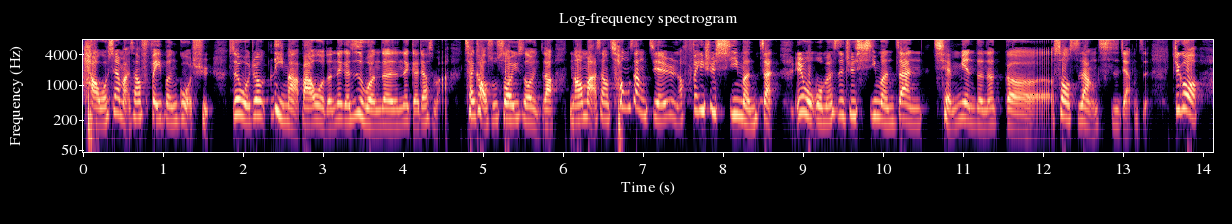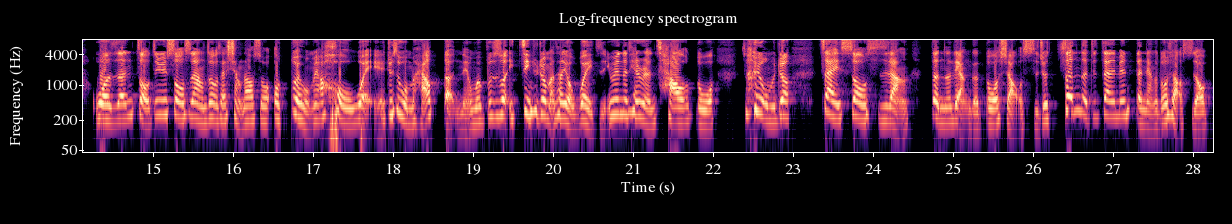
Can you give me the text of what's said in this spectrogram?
好，我现在马上飞奔过去，所以我就立马把我的那个日文的那个叫什么参考书搜一搜，你知道，然后马上冲上捷运，然后飞去西门站，因为我我们是去西门站前面的那个寿司郎吃这样子，结果我人走进去寿司郎之后，我才想到说，哦，对，我们要后位，就是我们还要等呢，我们不是说一进去就马上有位置，因为那天人超多，所以我们就在寿司郎等了两个多小时，就真的就在那边等两个多小时哦。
